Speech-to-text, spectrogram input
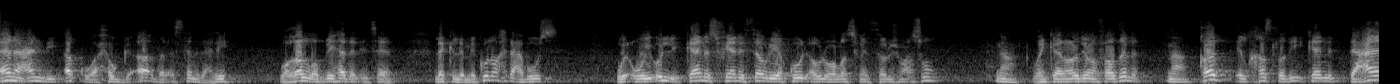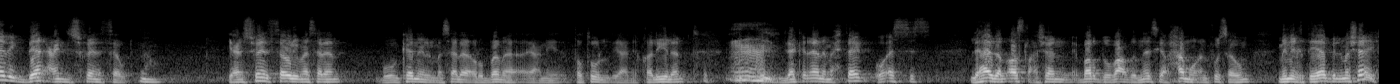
أنا عندي أقوى حجة أقدر أستند عليه وأغلط به هذا الإنسان. لكن لما يكون واحد عبوس ويقول لي كان سفيان الثوري يقول؟ أقول له والله سفيان الثوري مش معصوم. نعم. وإن كان رجلا فاضلا. نعم. قد الخصلة دي كانت تعالج ده عند سفيان الثوري. نعم. يعني سفيان الثوري مثلا وإن كان المسألة ربما يعني تطول يعني قليلا لكن أنا محتاج أؤسس لهذا الأصل عشان برضو بعض الناس يرحموا أنفسهم من اغتياب المشايخ.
